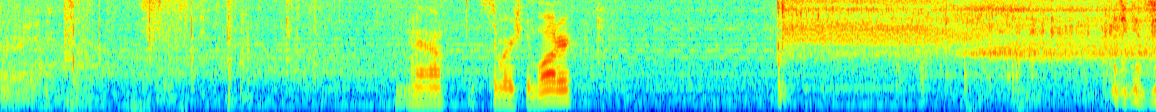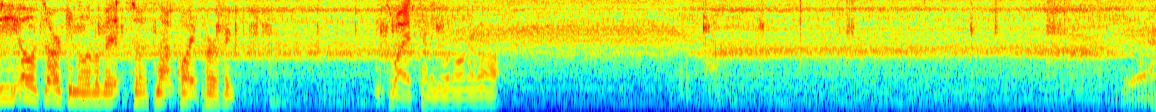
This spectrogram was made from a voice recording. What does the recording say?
Alright. Now it's submerged in water. As you can see, oh, it's arcing a little bit, so it's not quite perfect. That's why it's kind of going on and off. Yeah.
